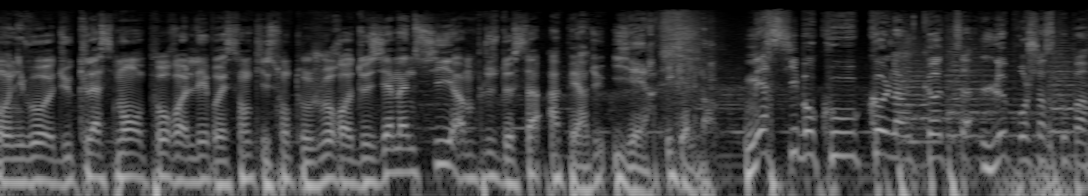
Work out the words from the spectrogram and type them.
au niveau du classement pour les Bressans qui sont toujours deuxième. Annecy, en plus de ça, a perdu hier également. Merci beaucoup, Colin Cotte. Prochain scoop info.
